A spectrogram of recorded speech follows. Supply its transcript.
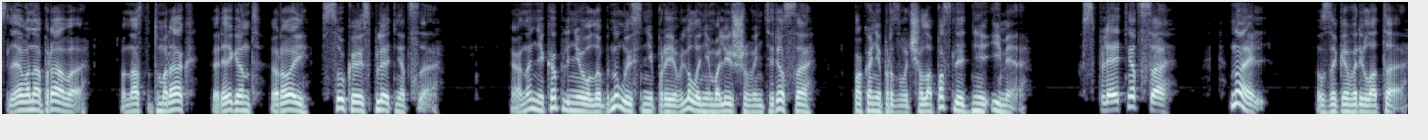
«Слева направо. У нас тут мрак, регент, рой, сука и сплетница». Она ни капли не улыбнулась, не проявляла ни малейшего интереса, пока не прозвучало последнее имя. «Сплетница?» «Ноэль», — заговорила та.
